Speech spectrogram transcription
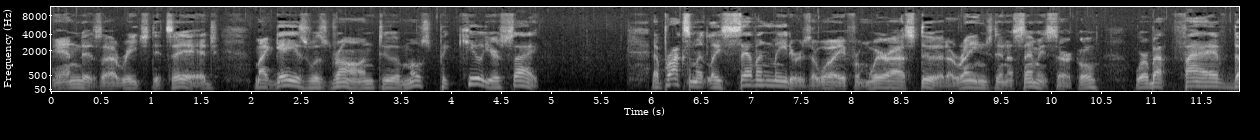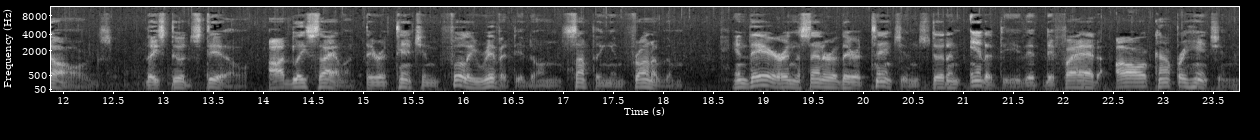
and as I reached its edge, my gaze was drawn to a most peculiar sight. Approximately seven meters away from where I stood, arranged in a semicircle, were about five dogs. They stood still, oddly silent, their attention fully riveted on something in front of them. And there, in the center of their attention, stood an entity that defied all comprehension.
